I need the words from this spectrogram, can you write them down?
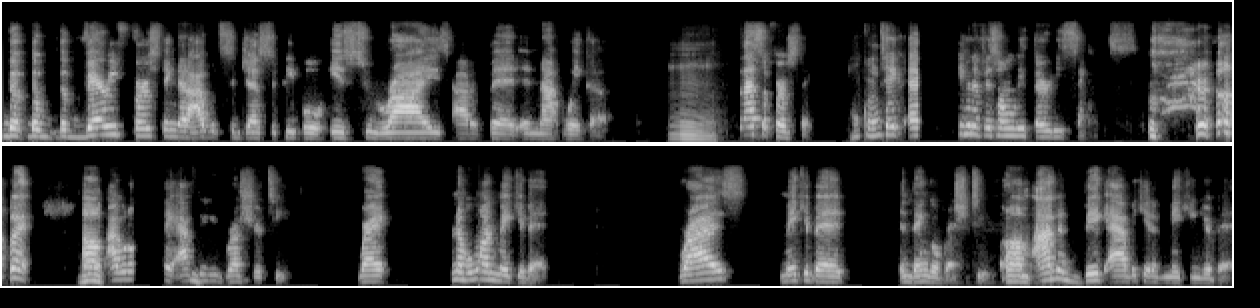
the, the the very first thing that I would suggest to people is to rise out of bed and not wake up. Mm. That's the first thing. Okay. Take even if it's only 30 seconds. but um, I would also say after you brush your teeth, right? Number one, make your bed. Rise, make your bed, and then go brush your teeth. Um, I'm a big advocate of making your bed.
